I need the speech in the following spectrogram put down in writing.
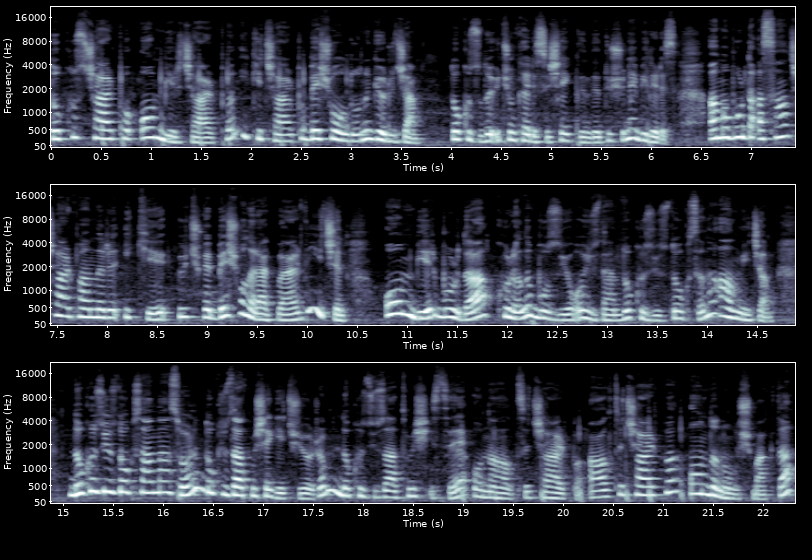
9 çarpı 11 çarpı 2 çarpı 5 olduğunu göreceğim. 9'u da 3'ün karesi şeklinde düşünebiliriz. Ama burada asal çarpanları 2, 3 ve 5 olarak verdiği için 11 burada kuralı bozuyor. O yüzden 990'ı almayacağım. 990'dan sonra 960'a geçiyorum. 960 ise 16 çarpı 6 çarpı 10'dan oluşmakta.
